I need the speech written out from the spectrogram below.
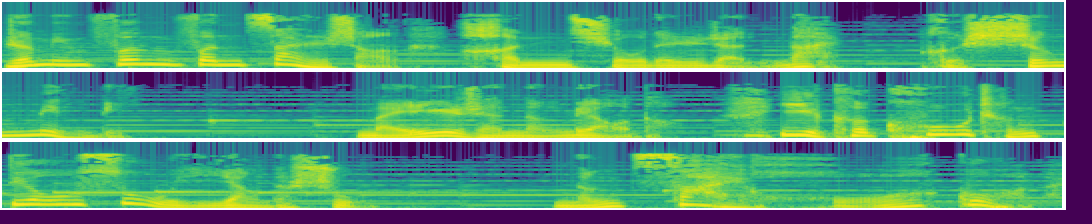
人民纷纷赞赏亨秋的忍耐和生命力。没人能料到，一棵枯成雕塑一样的树，能再活过来。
